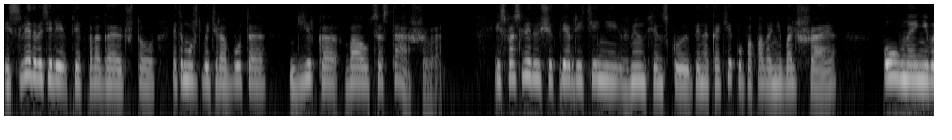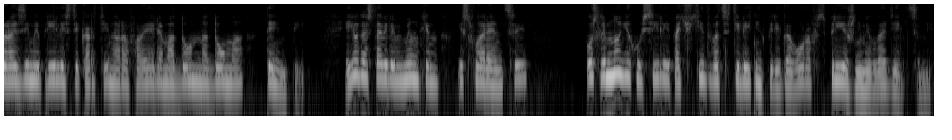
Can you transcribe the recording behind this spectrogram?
Исследователи предполагают, что это может быть работа Дирка Бауца-старшего. Из последующих приобретений в Мюнхенскую пинакотеку попала небольшая, полная невыразимой прелести картина Рафаэля «Мадонна дома Темпи». Ее доставили в Мюнхен из Флоренции после многих усилий и почти двадцатилетних переговоров с прежними владельцами.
